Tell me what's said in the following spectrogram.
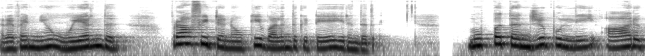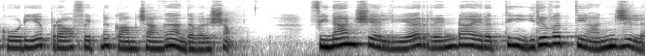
ரெவென்யூ உயர்ந்து ப்ராஃபிட்டை நோக்கி வளர்ந்துக்கிட்டே இருந்தது. முப்பத்தஞ்சு புள்ளி ஆறு கோடியை ப்ராஃபிட்னு காமிச்சாங்க அந்த வருஷம். ஃபினான்ஷியல் இயர் ரெண்டாயிரத்தி இருபத்தி அஞ்சில்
